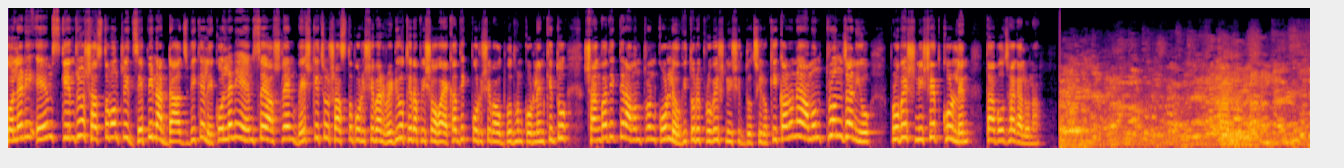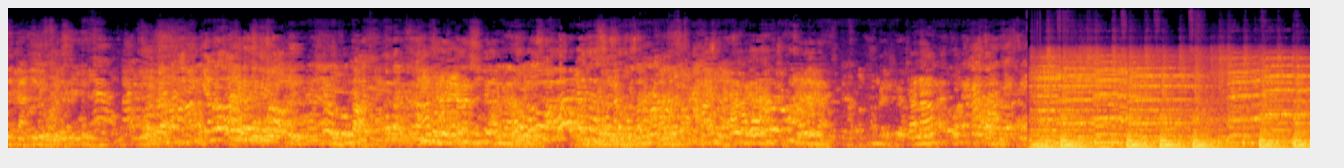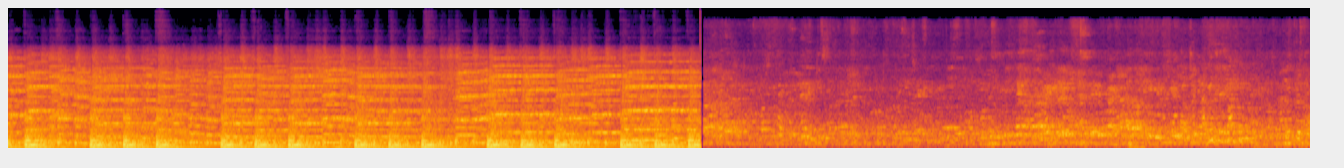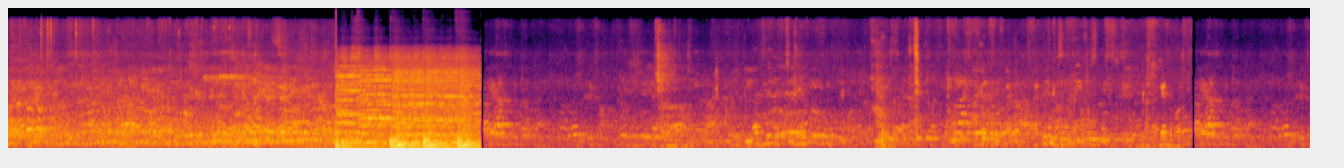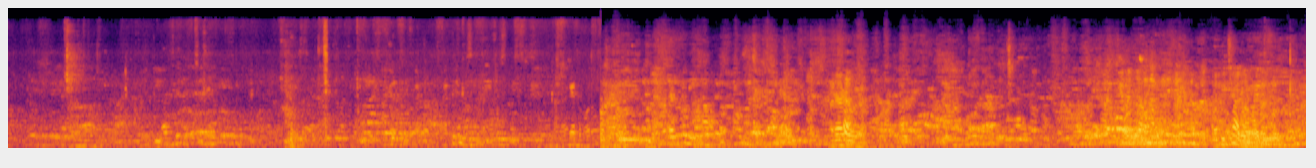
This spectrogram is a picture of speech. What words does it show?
Kalyani AIIMS কেন্দ্রীয় স্বাস্থ্যমন্ত্রী JP Nadda আজ বিকেলে কল্যাণী এইমসে আসলেন। বেশ কিছু স্বাস্থ্য পরিষেবার রেডিওথেরাপি সহ একাধিক পরিষেবা উদ্বোধন করলেন, কিন্তু সাংবাদিকদের আমন্ত্রণ করলেও ভিতরে প্রবেশ নিষিদ্ধ ছিল। কী কারণে আমন্ত্রণ জানিয়েও প্রবেশ নিষেধ করলেন তা বোঝা গেল না। क्या नाम पीछे आ जाओ भाई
